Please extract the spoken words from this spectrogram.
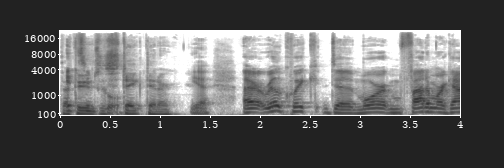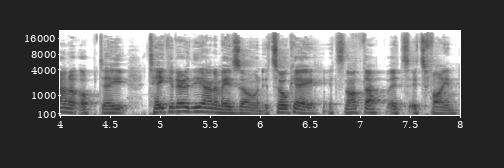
That It dude's a cool. steak dinner. Yeah. Uh, real quick, the more Fata Morgana update. Take it out of the anime zone. It's okay. It's not that. It's it's fine.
